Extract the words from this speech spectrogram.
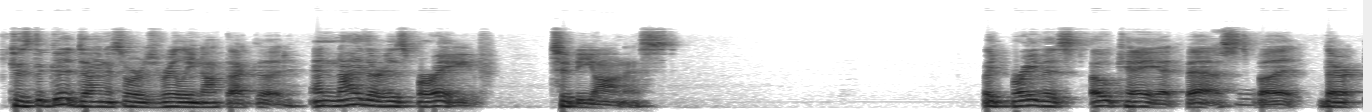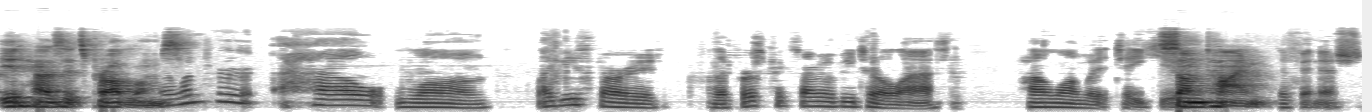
Because The Good Dinosaur is really not that good, and neither is Brave, to be honest. Like Brave is okay at best, but there it has its problems. I wonder how long, like you started from the first Pixar movie to the last, how long would it take you Some time to finish?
